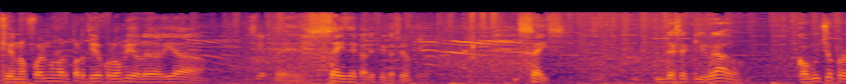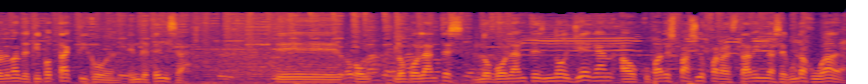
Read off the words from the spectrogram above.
que no fue el mejor partido de Colombia, yo le daría 6 de calificación. 6. Desequilibrado, con muchos problemas de tipo táctico en, en defensa. Eh, los volantes los volantes no llegan a ocupar espacios para estar en la segunda jugada.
